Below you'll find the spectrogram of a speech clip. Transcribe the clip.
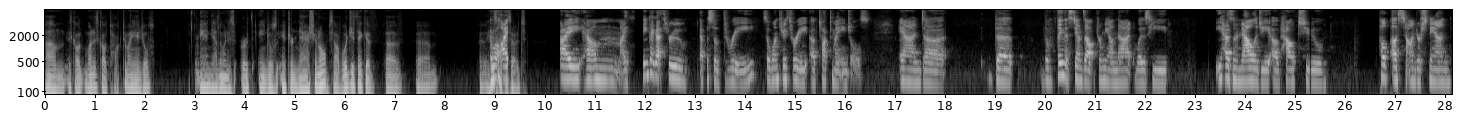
Um, it's called one is called Talk to My Angels, and the other one is Earth Angels International. Himself, what'd you think of of um, his well, I episodes? I um I think I got through episode three, so one through three of Talk to My Angels, and uh, the the thing that stands out for me on that was he he has an analogy of how to help us to understand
